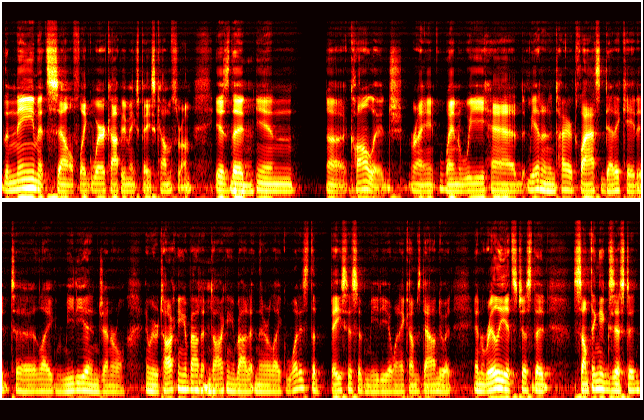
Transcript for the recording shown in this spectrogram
the name itself, like where copy mix paste comes from, is that Mm-hmm. in uh, college, right? When we had we had an entire class dedicated to like media in general, and we were talking about it and Mm-hmm. talking about it, and they were like, "What is the basis of media when it comes down to it?" And really, it's just that something existed.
